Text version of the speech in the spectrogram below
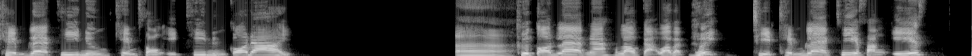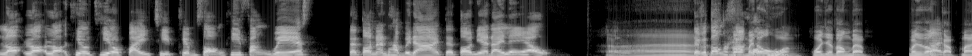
เข็มแรกที่หนึ่งเข็มสองอีกที่หนึ่งก็ได้อ่าคือตอนแรกนะ เรากะว่าแบบเฮ้ย ฉีดเข็มแรกที่ฝั่งอีสเลาะเลาะเลาะเที่ยวเที่ยวไปฉีดเข็มสองที่ฝั่งเวสแต่ตอนนั้นทำไม่ได้ แต่ตอนเนี้ยได้แล้วอ่าแต่ก็ต้องหาไม่ต้องข้อมูลห่วง ว่าจะต้องแบบว่าจะต้องใช่กลับมา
